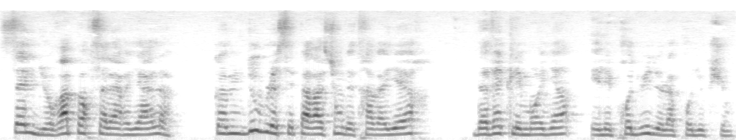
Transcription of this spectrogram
celle du rapport salarial, comme double séparation des travailleurs d'avec les moyens et les produits de la production.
